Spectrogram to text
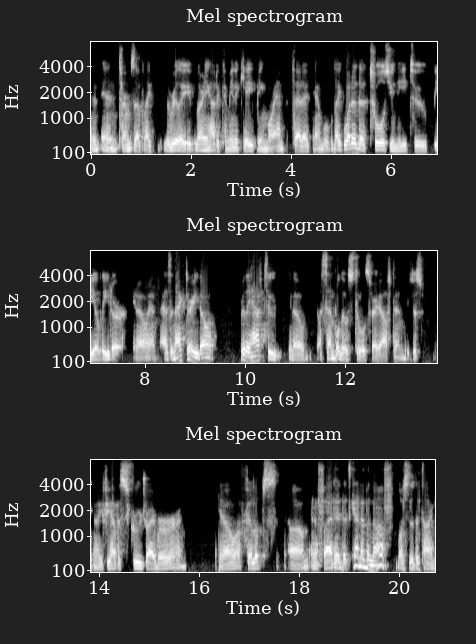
in, in, terms of like really learning how to communicate, being more empathetic, and like what are the tools you need to be a leader, you know? And as an actor, you don't really have to, you know, assemble those tools very often. You just, you know, if you have a screwdriver and you know, a Phillips um, and a flathead, that's kind of enough most of the time.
